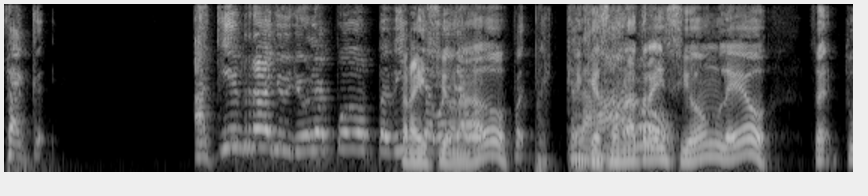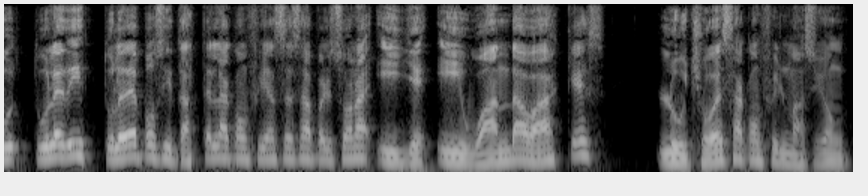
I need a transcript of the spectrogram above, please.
sea, que, ¿a quién rayo yo le puedo pedir que vaya a Traicionado. Pues- pues Es que es una traición, Leo. O sea, tú, tú le dis- tú le depositaste la confianza a esa persona y, y Wanda Vázquez luchó esa confirmación.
